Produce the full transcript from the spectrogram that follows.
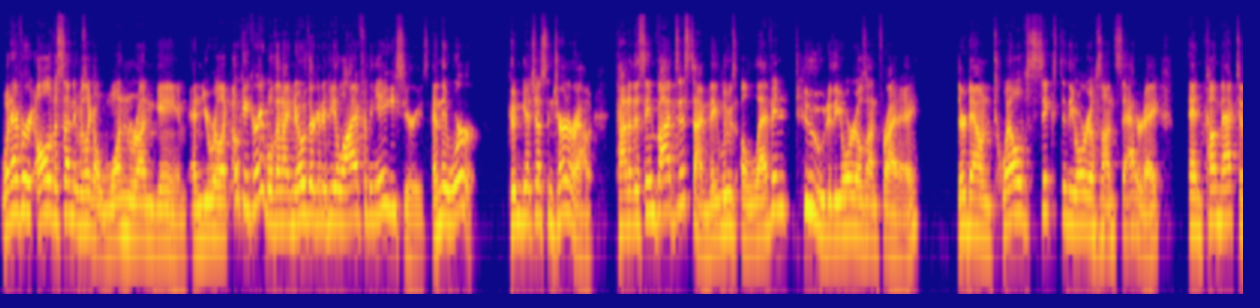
Whatever, all of a sudden it was like a one run game. And you were like, okay, great. Well, then I know they're going to be alive for the Yankee series. And they were. Couldn't get Justin Turner out. Kind of the same vibes this time. They lose 11 2 to the Orioles on Friday. They're down 12 6 to the Orioles on Saturday and come back to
